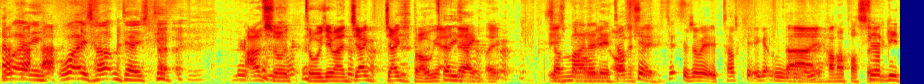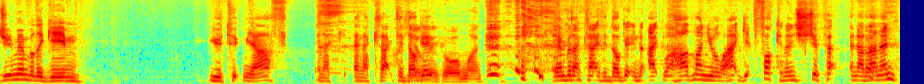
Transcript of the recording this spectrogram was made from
what, are he, what has happened to his teeth? I've so told you, man. Jig, Jig's brilliant. in He's there, like- like, he's some man in brilliant, it. honestly. Turkey. It was away to Turkey to get them. Aye, done. hundred percent. Fergie, do you remember the game you took me off and I, and I cracked the Here we go, man. Remember I cracked the dugout and act like a hard man? You were like, get fucking in, stupid. And I ran in.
